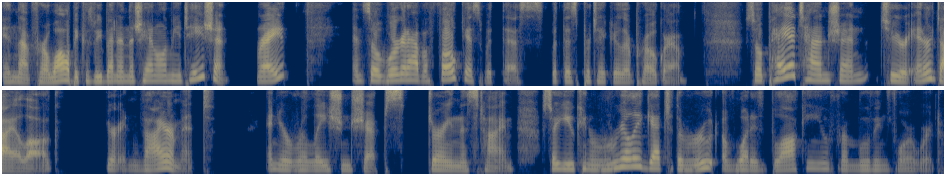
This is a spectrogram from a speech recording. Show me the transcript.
in that for a while because we've been in the channel of mutation, right? And so we're going to have a focus with this, with this particular program. So pay attention to your inner dialogue, your environment, and your relationships during this time so you can really get to the root of what is blocking you from moving forward.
